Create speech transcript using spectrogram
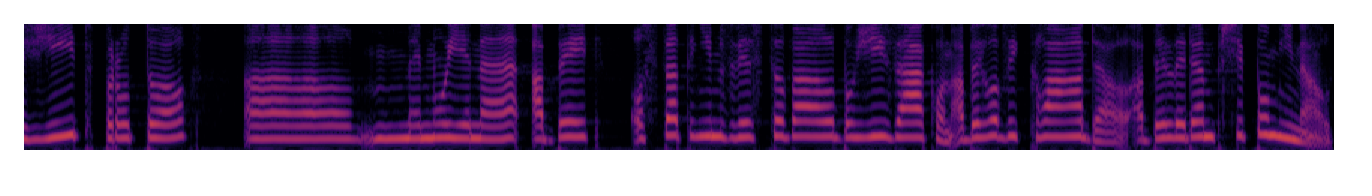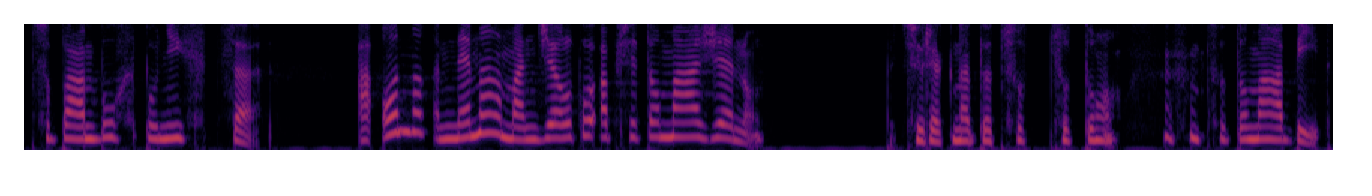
žít proto, uh, mimo jiné, aby ostatním zvěstoval boží zákon, aby ho vykládal, aby lidem připomínal, co pán Bůh po nich chce. A on nemá manželku a přitom má ženu. Teď si řeknete, co, co, to, co to má být.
